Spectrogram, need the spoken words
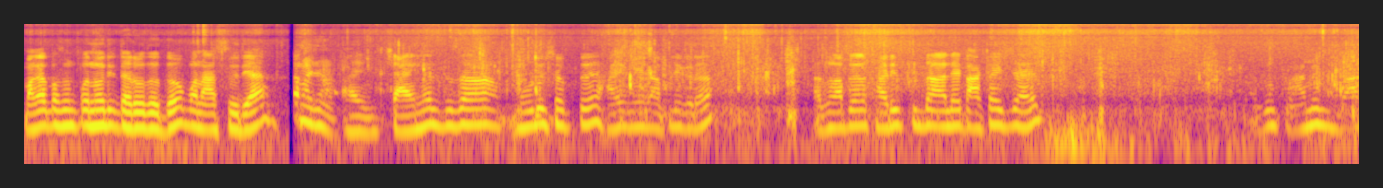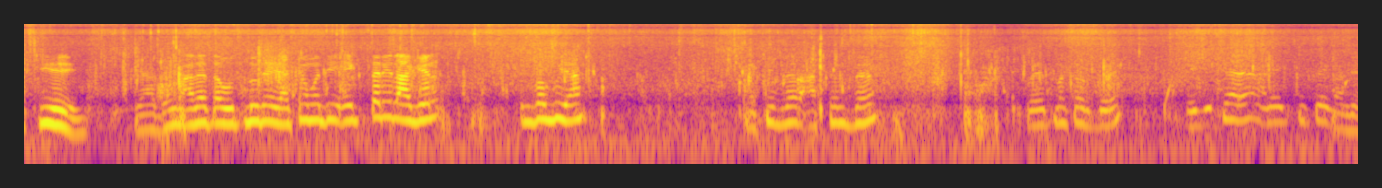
मगापासून पनोरी ठरवत होतो पण असू द्या माझ्या. चॅनल तुझा मोडू शकतोय. हाय मेन आपल्याकडं अजून आपल्याला खाडीत सुद्धा आल्या टाकायच्या आहेत. अजून कामे बाकी आहे. या दोन आल्या तर उचलू द्या याच्यामध्ये एक तरी लागेल. बघूया. नशीब जर असेल तर प्रयत्न करतोय. एक इथे आहे आणि एक तिथे म्हणजे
